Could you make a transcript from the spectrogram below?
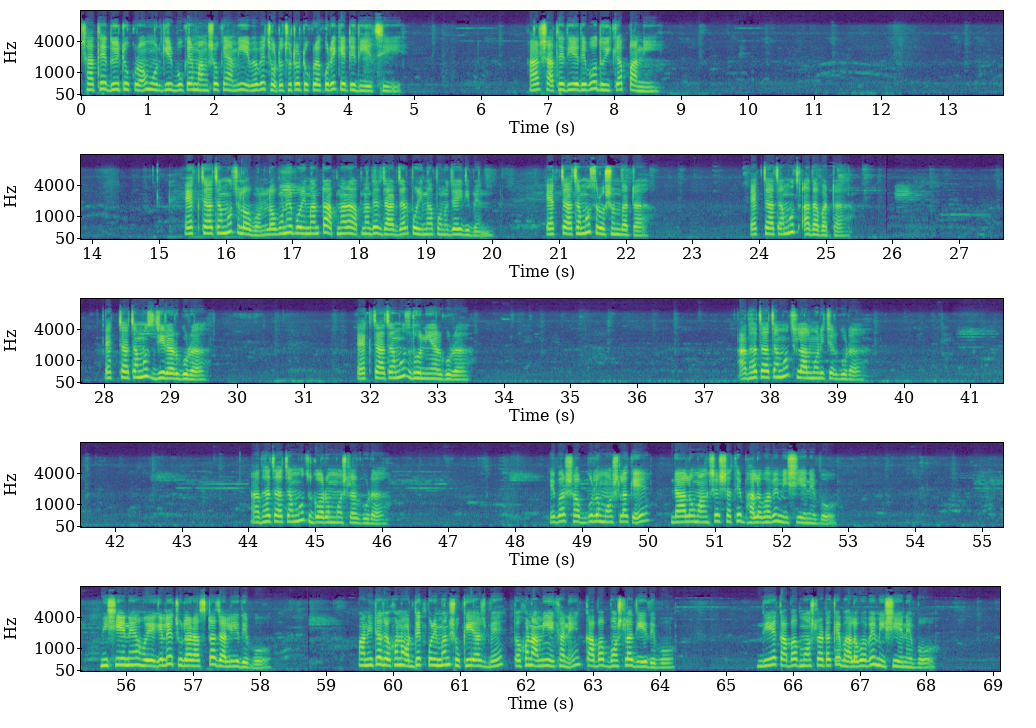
সাথে দুই টুকরো মুরগির বুকের মাংসকে আমি এভাবে ছোট ছোট টুকরা করে কেটে দিয়েছি। আর সাথে দিয়ে দেব দুই কাপ পানি। এক চা চামচ লবণ। লবণের পরিমাণটা আপনারা আপনাদের যার যার পরিমাপ অনুযায়ী দিবেন। এক চা চামচ রসুন বাটা। এক চা চামচ আদা বাটা। এক চা চামচ জিরার গুঁড়া। এক চা চামচ ধনিয়ার গুঁড়া। আধা চা চামচ লাল মরিচের গুঁড়া। আধা চা চামচ গরম মশলার গুঁড়া। এবার সবগুলো মশলাকে ডাল ও মাংসের সাথে ভালোভাবে মিশিয়ে নেব। মিশিয়ে নেওয়া হয়ে গেলে চুলার আঁচটা জ্বালিয়ে দেব। পানিটা যখন অর্ধেক পরিমাণ শুকিয়ে আসবে, তখন আমি এখানে কাবাব মশলা দিয়ে দেব। দিয়ে কাবাব মশলাটাকে ভালোভাবে মিশিয়ে নেব।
